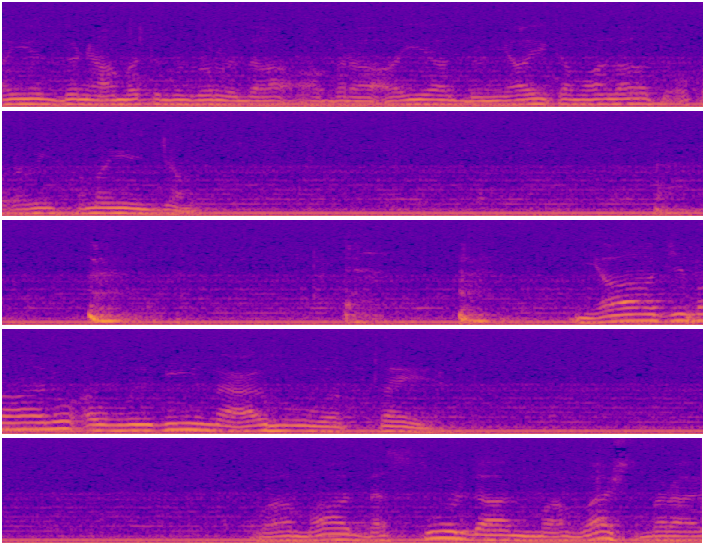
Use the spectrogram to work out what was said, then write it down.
آئین دنیامت بزرگ دا آبرا آئیا دنیای کمالات اخروی ہمیں جمع۔ یا جبال اوبی معه والطیر و ما دستور داد، ما وشت برای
